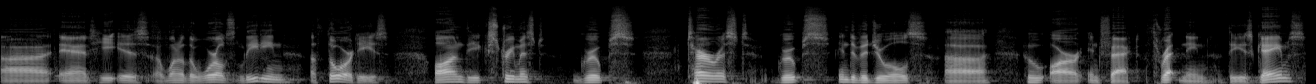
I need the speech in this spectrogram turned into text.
and he is one of the world's leading authorities on the extremist groups, terrorist groups, individuals who are in fact threatening these games.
